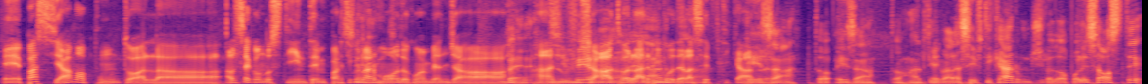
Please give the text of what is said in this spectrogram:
e passiamo appunto alla, al secondo stint, in particolar sì. modo come abbiamo già Beh, annunciato l'arrivo della safety car. Esatto, esatto, arriva eh. la safety car un giro dopo le soste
